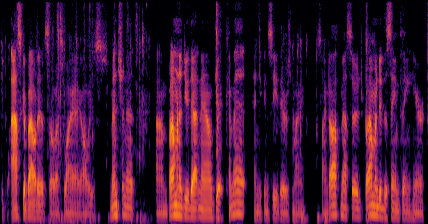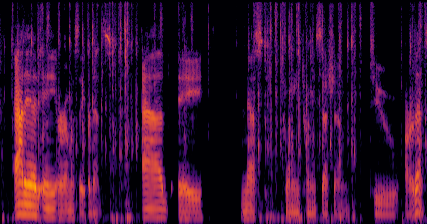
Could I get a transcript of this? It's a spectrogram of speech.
people ask about it so that's why i always mention it um, but I'm going to do that now, git commit, and you can see there's my signed off message. But I'm going to do the same thing here. Added a, or I'm going to say events. Add a Nest 2020 session to our events.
